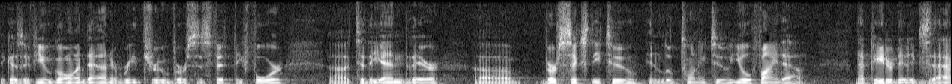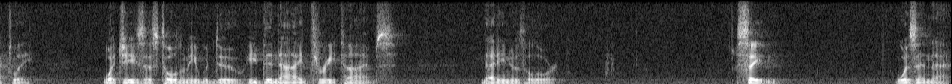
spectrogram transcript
because if you go on down and read through verses 54 uh, to the end there, uh, verse 62 in Luke 22, you'll find out that Peter did exactly what Jesus told him he would do. He denied three times that he knew the Lord. Satan was in that.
